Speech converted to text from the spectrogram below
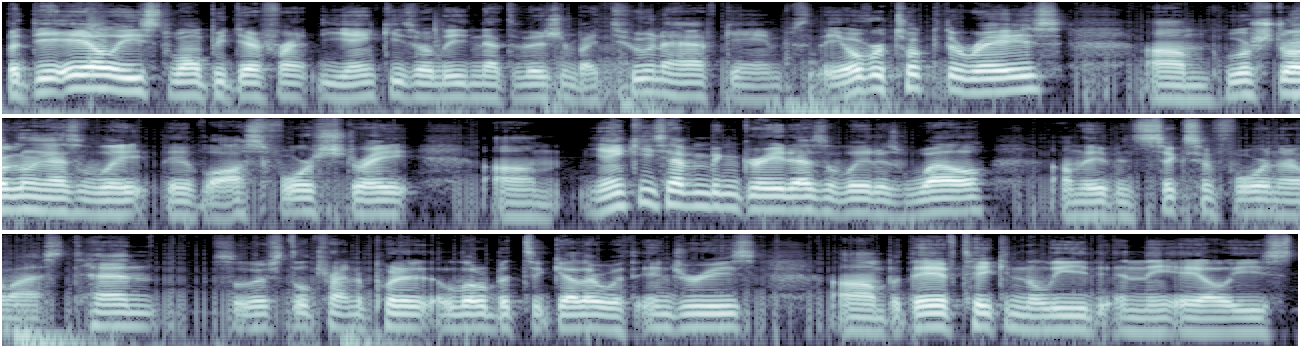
But the AL East won't be different. The Yankees are leading that division by two and a half games. They overtook the Rays, um, who are struggling as of late. They've lost four straight. Um, Yankees haven't been great as of late as well. Um, they've been six and four in their last ten, so they're still trying to put it a little bit together with injuries. Um, but they have taken the lead in the AL East.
